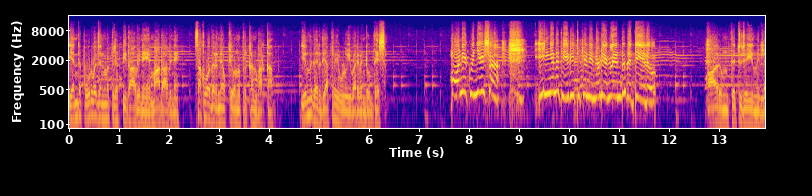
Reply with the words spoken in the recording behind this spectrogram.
എന്റെ പൂർവജന്മത്തിലെ പിതാവിനെ മാതാവിനെ സഹോദരനെ ഒക്കെ ഒന്ന് തൃക്കൺ പാർക്കാം എന്ന് കരുതി അത്രയേ ഉള്ളൂ ഈ വരവിന്റെ ഉദ്ദേശം. മോനെ കുഞ്ഞേഷ ഇങ്ങനെ തീരിട്ടിക്കാൻ എന്നോട് ഞങ്ങൾ എന്ത് തെറ്റ് ചെയ്തു? ആരും തെറ്റ് ചെയ്യുന്നില്ല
